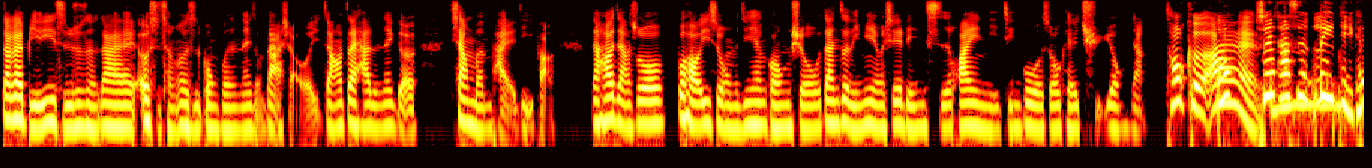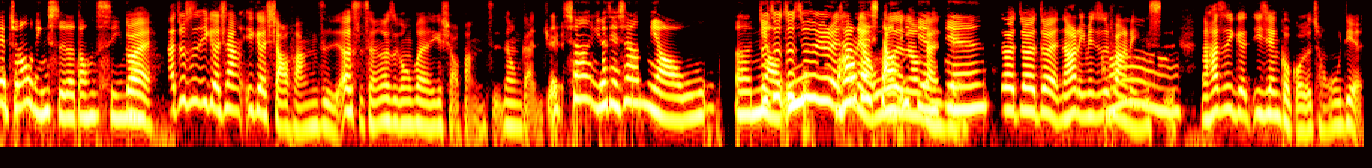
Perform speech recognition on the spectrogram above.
大概比例尺就是在二十乘二十公分的那种大小而已，然后在它的那个像门牌的地方。然后讲说不好意思，我们今天公休，但这里面有些零食，欢迎你经过的时候可以取用，这样超可爱。哦，所以它是立体可以装零食的东西吗？对，它就是一个像一个小房子，二十乘二十公分的一个小房子那种感觉，像有点像鸟屋，呃，鸟屋，就就就是有点像鸟屋的那种感觉。对对对，然后里面就是放零食，哦，然后它是一个一间狗狗的宠物店，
